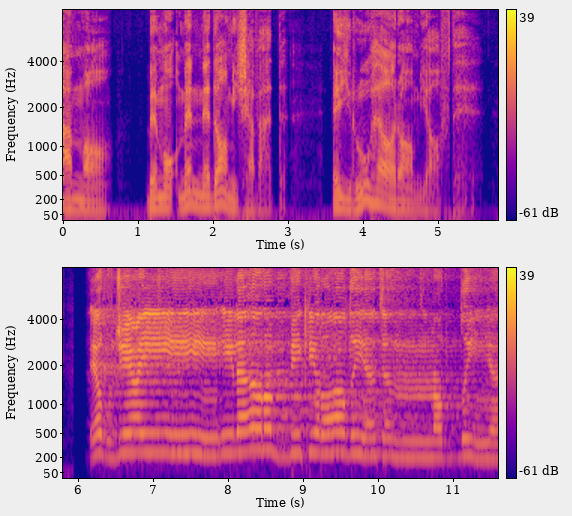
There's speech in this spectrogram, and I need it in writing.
اما به مؤمن ندا می شود. ای روح آرام یافته. ارجعی الى ربك راضیة مرضیة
